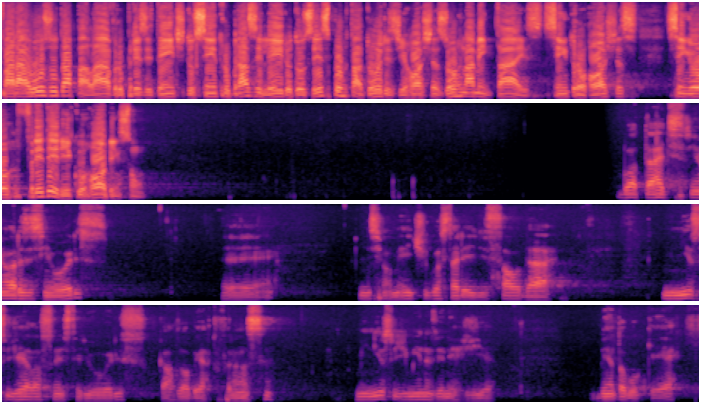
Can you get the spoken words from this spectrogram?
fará uso da palavra o presidente do Centro Brasileiro dos Exportadores de Rochas Ornamentais, Centro Rochas, senhor Frederico Robinson. Boa tarde, senhoras e senhores. É, inicialmente, gostaria de saudar o ministro de Relações Exteriores, Carlos Alberto França, ministro de Minas e Energia, Bento Albuquerque,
